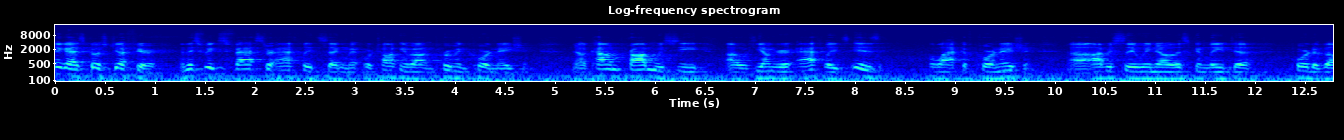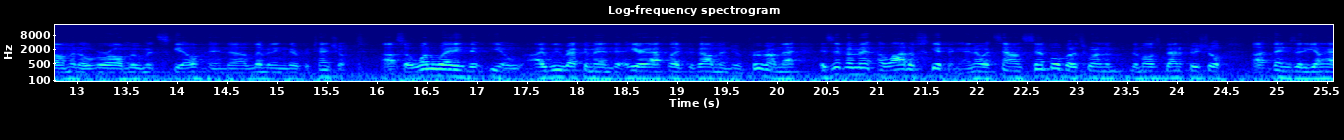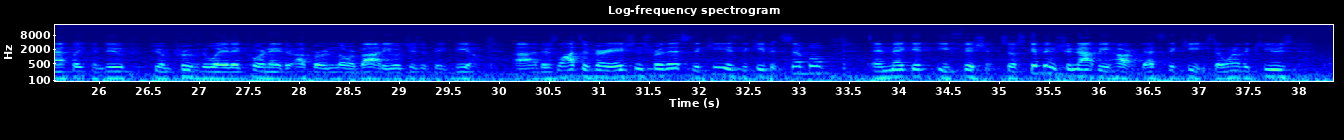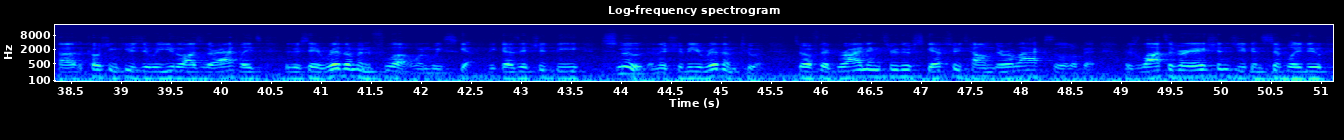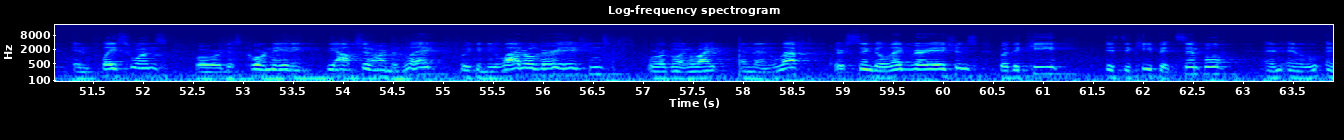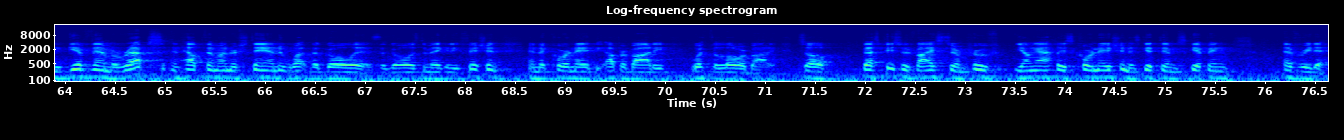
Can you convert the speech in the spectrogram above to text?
Hey guys, Coach Jeff here. In this week's Faster Athlete segment, we're talking about improving coordination. Now, a common problem we see uh, with younger athletes is a lack of coordination. Uh, obviously, we know this can lead to poor development, overall movement skill, and uh, limiting their potential. Uh, so one way that you know I, we recommend here at Athletic Development to improve on that is implement a lot of skipping. I know it sounds simple, but it's one of the, the most beneficial uh, things that a young athlete can do to improve the way they coordinate their upper and lower body, which is a big deal. Uh, there's lots of variations for this. The key is to keep it simple and make it efficient. So skipping should not be hard. That's the key. So one of the cues uh, the coaching cues that we utilize with our athletes is we say rhythm and flow when we skip because it should be smooth and there should be rhythm to it. So if they're grinding through their skips, we tell them to relax a little bit. There's lots of variations. You can simply do in place ones where we're just coordinating the opposite arm and leg. We can do lateral variations where we're going right and then left. There's single leg variations, but the key is to keep it simple and, and, and give them reps and help them understand what the goal is. The goal is to make it efficient and to coordinate the upper body with the lower body. So best piece of advice to improve young athletes coordination is get them skipping every day.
